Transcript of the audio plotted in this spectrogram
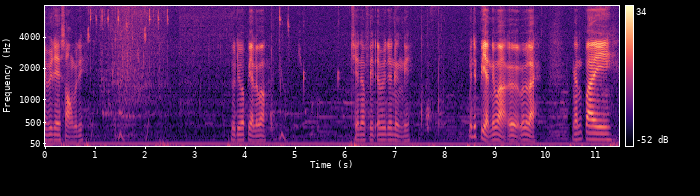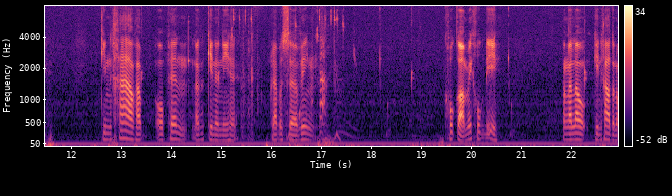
everyday สองไปดิ ดูดิว่าเปลี่ยนหรือเปล่า chain of fit everyday หนึ่งดิ ไม่ได้เปลี่ยนนี่หว่า เออ ไม่เป็นไร งั้นไปกินข้าวครับ open แล้วก็กินอันนี้ฮะ grab a serving คุกก่อนไม่คุกดิ งั้นเรากินข้าวอัตโน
